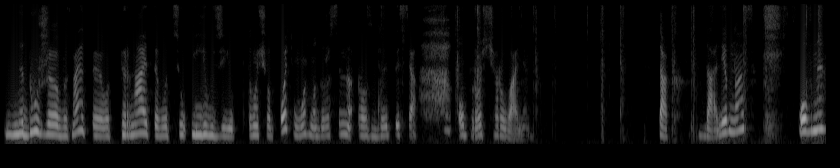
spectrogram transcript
не дуже, ви знаєте, от пірнайте в цю ілюзію, тому що потім можна дуже сильно розбитися об розчарування. Так, далі в нас овни.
